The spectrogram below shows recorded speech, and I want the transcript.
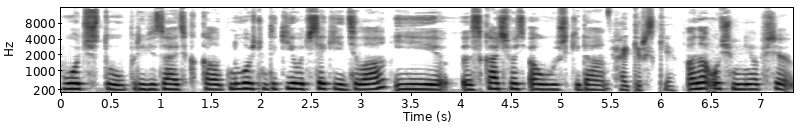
почту, привязать к аккаунту. Ну, в общем, такие вот всякие дела. И э, скачивать аушки, да. Хакерские. Она очень мне вообще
